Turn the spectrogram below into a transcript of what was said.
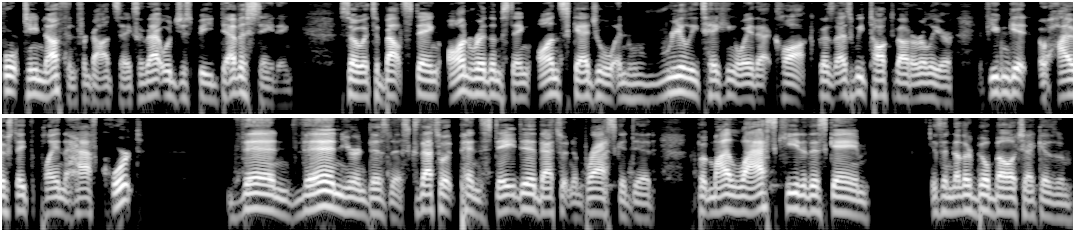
14 nothing for God's sakes. Like that would just be devastating. So it's about staying on rhythm, staying on schedule, and really taking away that clock. Because as we talked about earlier, if you can get Ohio State to play in the half court, then then you're in business because that's what Penn State did. That's what Nebraska did. But my last key to this game is another Bill Belichickism.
